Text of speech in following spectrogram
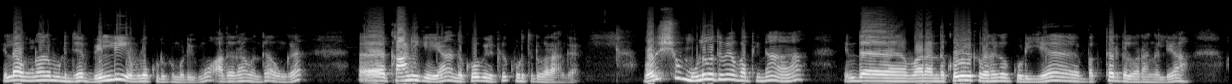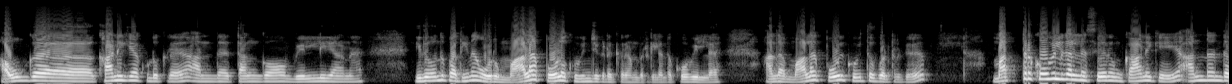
இல்லை அவங்களால முடிஞ்ச வெள்ளி எவ்வளோ கொடுக்க முடியுமோ அதை தான் வந்து அவங்க காணிக்கையாக அந்த கோவிலுக்கு கொடுத்துட்டு வராங்க. வருஷம் முழுவதுமே பார்த்திங்கன்னா இந்த வர அந்த கோவிலுக்கு வரக்கூடிய பக்தர்கள் வராங்க இல்லையா? அவங்க காணிக்கையாக கொடுக்குற அந்த தங்கம் வெள்ளியான இது வந்து பார்த்திங்கன்னா ஒரு மலை போல் குவிஞ்சு கிடக்கிற நண்பர்கள் அந்த கோவிலில். அந்த மலை போய் குவித்தப்பட்டிருக்கு மற்ற கோவில்களில் சேரும் காணிக்கையை அந்தந்த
